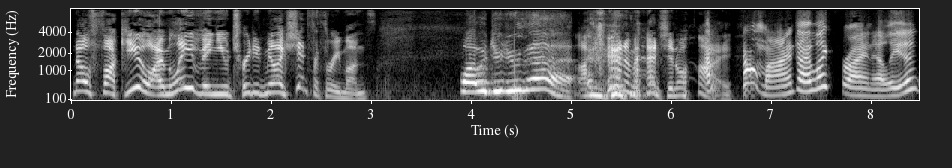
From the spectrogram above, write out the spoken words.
"No, fuck you, I'm leaving. You treated me like shit for three months." Why would you do that? I can't imagine why. I don't mind. I like Brian Elliott.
